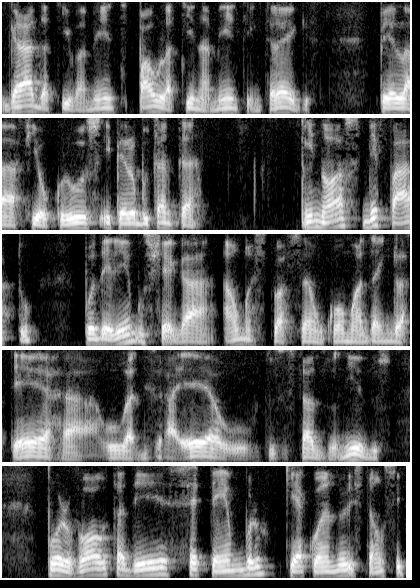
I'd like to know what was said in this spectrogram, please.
gradativamente, paulatinamente entregues pela Fiocruz e pelo Butantan. E nós, de fato, poderemos chegar a uma situação como a da Inglaterra, ou a de Israel, ou dos Estados Unidos, por volta de setembro, que é quando eles estão se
